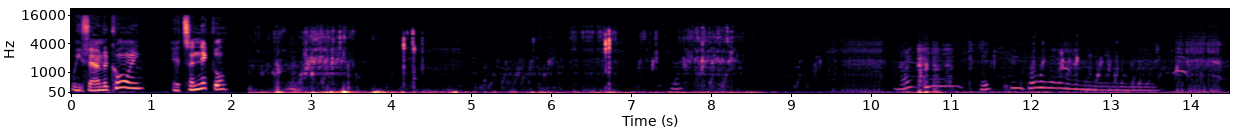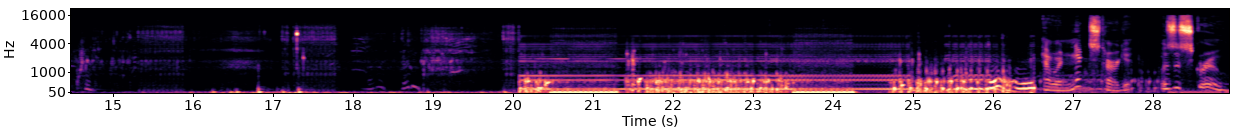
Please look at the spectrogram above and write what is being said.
We found a coin. It's a nickel. Our next target was a screw.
